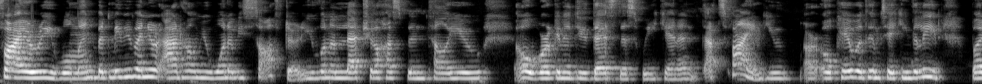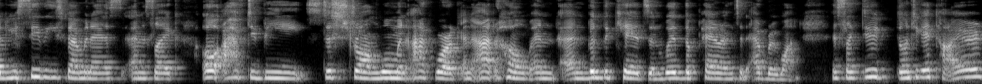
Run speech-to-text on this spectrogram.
fiery woman. But maybe when you're at home you want to be softer. You want to let your husband tell you oh we're going to do this this weekend and that's fine. You are okay with him taking the lead. But you see these feminists and it's like oh i have to be this strong woman at work and at home and and with the kids and with the parents and everyone. It's like dude don't you get tired?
